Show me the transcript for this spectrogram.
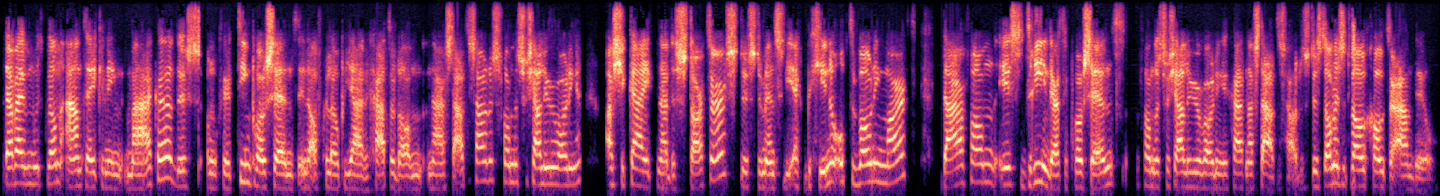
Daarbij moet ik wel een aantekening maken. Dus ongeveer 10% in de afgelopen jaren gaat er dan naar statushouders van de sociale huurwoningen. Als je kijkt naar de starters, dus de mensen die echt beginnen op de woningmarkt, daarvan is 33% van de sociale huurwoningen gaat naar statushouders. Dus dan is het wel een groter aandeel.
